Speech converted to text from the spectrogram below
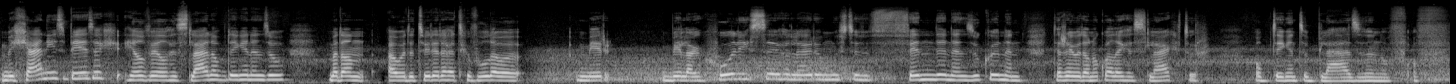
mechanisch bezig, heel veel geslaan op dingen en zo. Maar dan hadden we de tweede dag het gevoel dat we meer melancholische geluiden moesten vinden en zoeken. En daar zijn we dan ook wel in geslaagd door op dingen te blazen of, of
